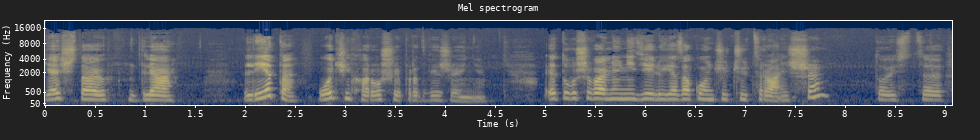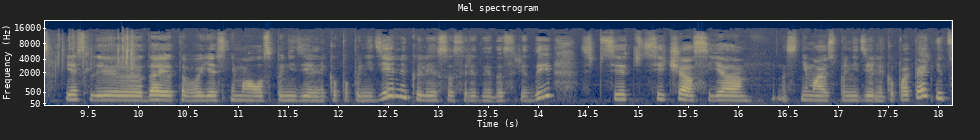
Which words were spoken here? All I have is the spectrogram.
я считаю, для лета очень хорошее продвижение. Эту вышивальную неделю я закончу чуть раньше. То есть, э, если до этого я снимала с понедельника по понедельник или со среды до среды, сейчас я снимаю с понедельника по пятницу,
